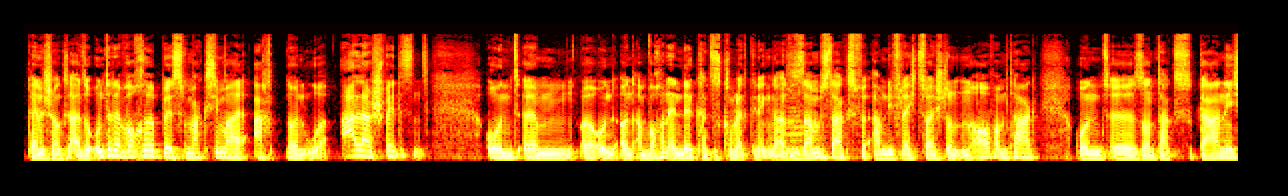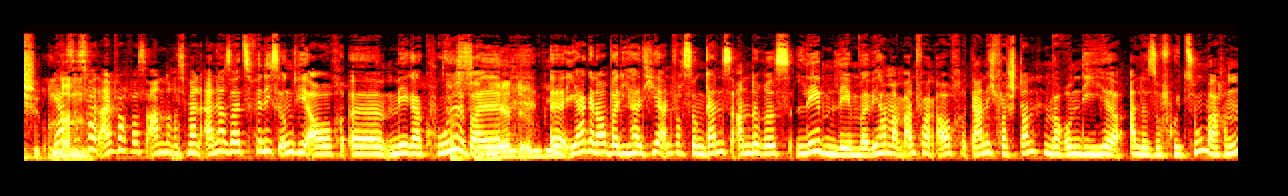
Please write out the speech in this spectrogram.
Keine Chance. Also unter der Woche bis maximal 8, 9 Uhr, aller spätestens. Und, ähm, und, und am Wochenende kannst du es komplett knicken. Also samstags haben die vielleicht zwei Stunden auf am Tag und äh, sonntags gar nicht. Und Ja, dann es ist halt einfach was anderes. Ich meine, einerseits finde ich es irgendwie auch äh, mega cool, weil irgendwie. äh, ja genau, weil die halt hier einfach so ein ganz anderes Leben leben. Weil wir haben am Anfang auch gar nicht verstanden, warum die hier alle so früh zumachen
